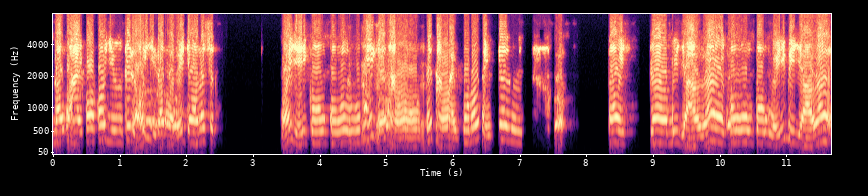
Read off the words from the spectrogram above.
Đâu có ai có có dư cái lỗi gì đâu mà để cho nó xin bởi vậy cô cô thấy cái thằng cái thằng này cô nói thiệt chứ. Thôi bây giờ á cô cô nghĩ bây giờ á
